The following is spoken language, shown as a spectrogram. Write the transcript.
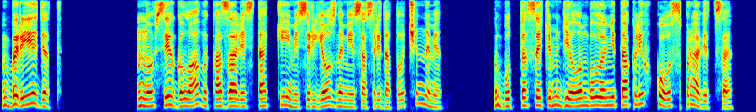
бредят? Но все главы казались такими серьезными и сосредоточенными, будто с этим делом было не так легко справиться.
